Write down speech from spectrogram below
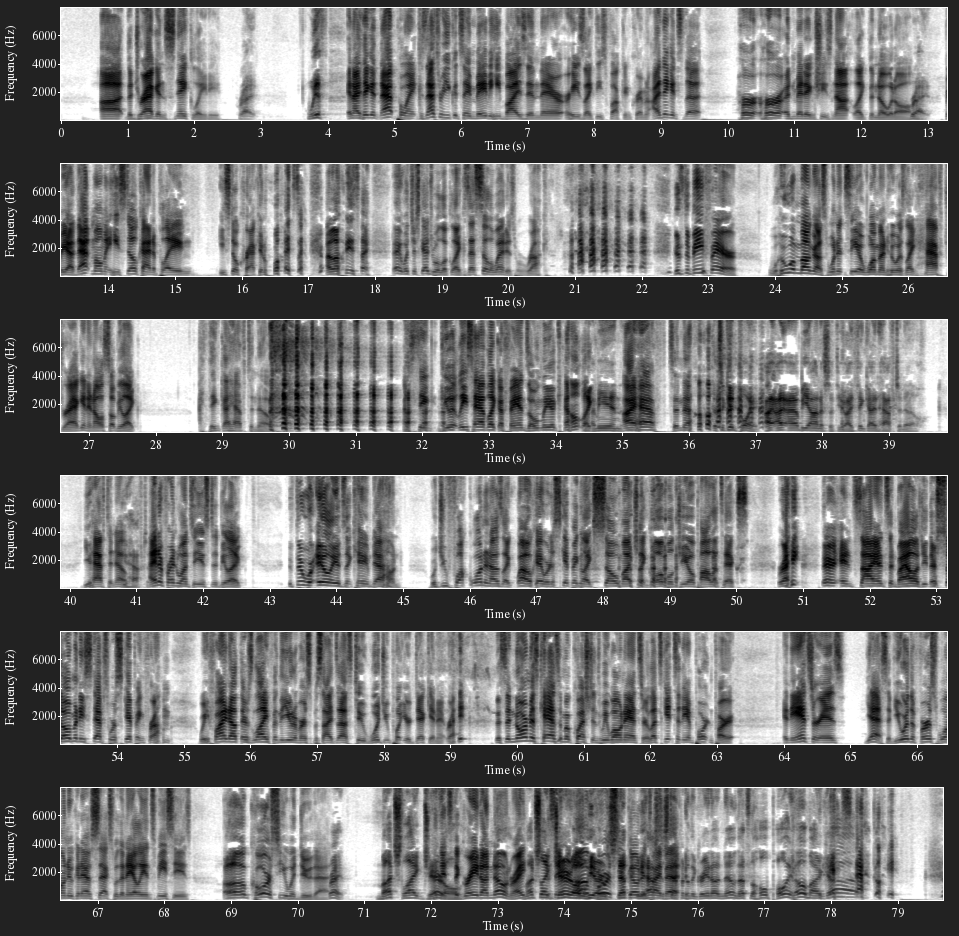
uh the dragon snake lady right. With and I think at that point, because that's where you could say maybe he buys in there, or he's like these fucking criminals. I think it's the her her admitting she's not like the know it all. right. But yeah, that moment he's still kind of playing. He's still cracking wise. I love when he's like, "Hey, what's your schedule look like?" Because that silhouette is rocking. Because to be fair, who among us wouldn't see a woman who is like half dragon and also be like, "I think I have to know." I think. Do you at least have like a fans only account? Like, I mean- I have to know. That's a good point. I, I I'll be honest with you. I think I'd have to know. You have to know. You have to I had a friend once who used to be like, if there were aliens that came down, would you fuck one? And I was like, wow, okay, we're just skipping like so much like global geopolitics, right? There and science and biology. There's so many steps we're skipping from. We find out there's life in the universe besides us too. Would you put your dick in it, right? this enormous chasm of questions we won't answer. Let's get to the important part. And the answer is yes. If you were the first one who could have sex with an alien species, of course you would do that. Right. Much like Gerald. It's the great unknown, right? Much like same- Gerald, of we are stepping. We have to step into the great unknown. That's the whole point. Oh my god! exactly.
